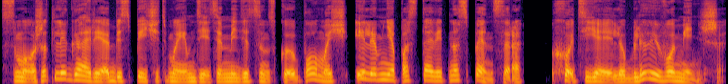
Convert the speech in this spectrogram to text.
Сможет ли Гарри обеспечить моим детям медицинскую помощь или мне поставить на Спенсера, хоть я и люблю его меньше.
